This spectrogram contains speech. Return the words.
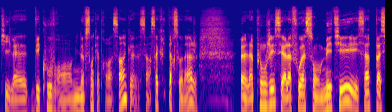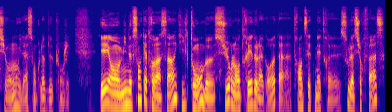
qui la découvre en 1985. C'est un sacré personnage. Euh, la plongée, c'est à la fois son métier et sa passion. Il a son club de plongée. Et en 1985, il tombe sur l'entrée de la grotte à 37 mètres euh, sous la surface,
